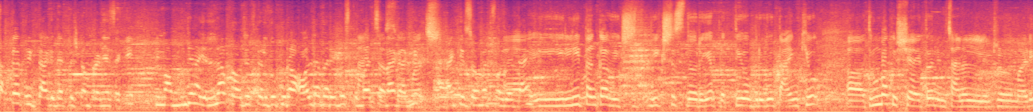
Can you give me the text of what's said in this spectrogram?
ಸಖತ್ ಹಿಟ್ ಆಗಿದೆ ಕೃಷ್ಣ ಪ್ರಣಯ ಸಖಿ ನಿಮ್ಮ ಮುಂದಿನ ಎಲ್ಲಾ ಪ್ರಾಜೆಕ್ಟ್ಗಳಿಗೂ ಕೂಡ ಆಲ್ ದ ವೆರಿ ಬೆಸ್ಟ್ ತುಂಬಾ ಚೆನ್ನಾಗಿ. ಥ್ಯಾಂಕ್ ಯು ಸೋ ಮಚ್ ಇಲ್ಲಿ ತನಕ ವೀಕ್ಷ ವೀಕ್ಷಿಸಿದವರಿಗೆ ಪ್ರತಿಯೊಬ್ಬರಿಗೂ ಥ್ಯಾಂಕ್ ಯು ತುಂಬ ಖುಷಿ ಆಯಿತು ನಿಮ್ಮ ಚಾನಲ್ ಇಂಟರ್ವ್ಯೂ ಮಾಡಿ.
